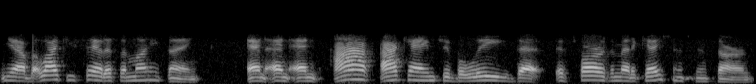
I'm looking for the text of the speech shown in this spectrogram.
Yeah, but like you said, it's a money thing, and and and I I came to believe that as far as the medication is concerned,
